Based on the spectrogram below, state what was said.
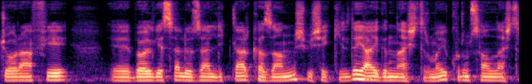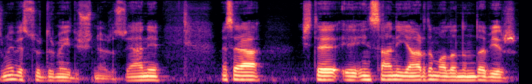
coğrafi e, bölgesel özellikler kazanmış bir şekilde yaygınlaştırmayı, kurumsallaştırmayı ve sürdürmeyi düşünüyoruz. Yani mesela işte insani yardım alanında bir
